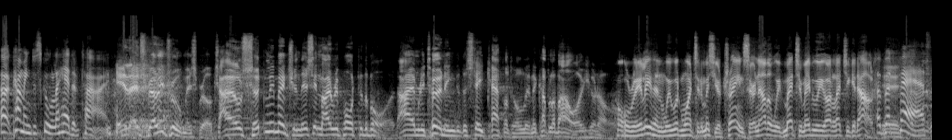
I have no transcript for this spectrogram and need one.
uh, coming to school ahead of time. That's very true, Miss Brooks. I'll certainly mention this in my report to the board. I'm returning to the state capitol in a couple of hours, you know. Oh, really? Then we wouldn't want you to miss your train, sir. Now that we've met you, maybe we ought to let you get out. Uh, but fast.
